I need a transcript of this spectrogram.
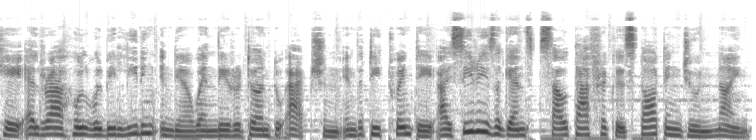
KL Rahul will be leading India when they return to action in the T20I series against South Africa starting June 9,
